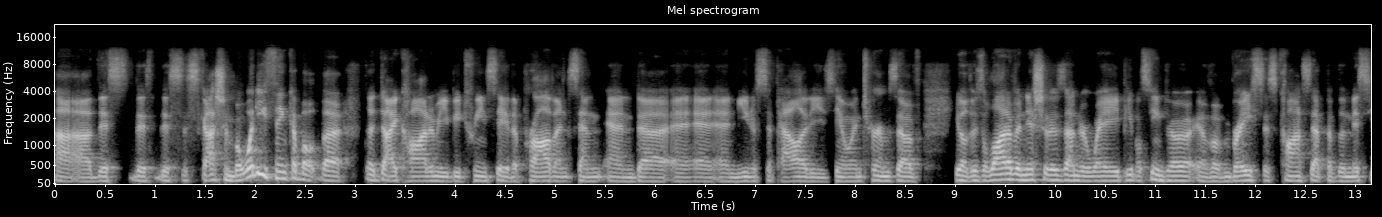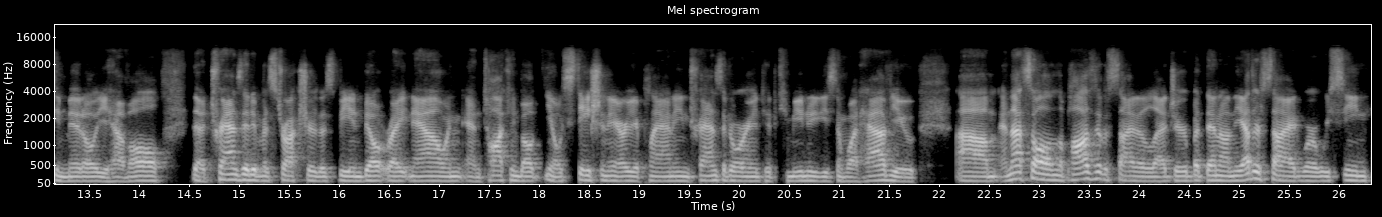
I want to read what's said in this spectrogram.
uh, this this this discussion. But what do you think about the the dichotomy between, say, the province and and uh, and, and municipal municipalities, you know, in terms of, you know, there's a lot of initiatives underway. People seem to have embraced this concept of the missing middle. You have all the transit infrastructure that's being built right now and, and talking about, you know, station area planning, transit oriented communities and what have you. Um, and that's all on the positive side of the ledger. But then on the other side, where we've seen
